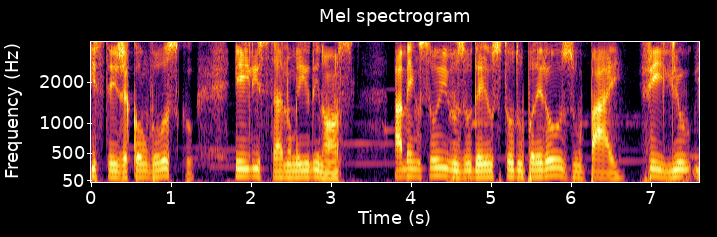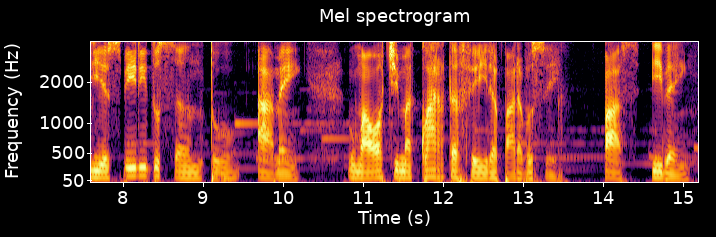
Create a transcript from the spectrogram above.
esteja convosco, Ele está no meio de nós. Abençoe-vos o Deus Todo-Poderoso, Pai, Filho e Espírito Santo. Amém. Uma ótima quarta-feira para você. Paz e bem.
